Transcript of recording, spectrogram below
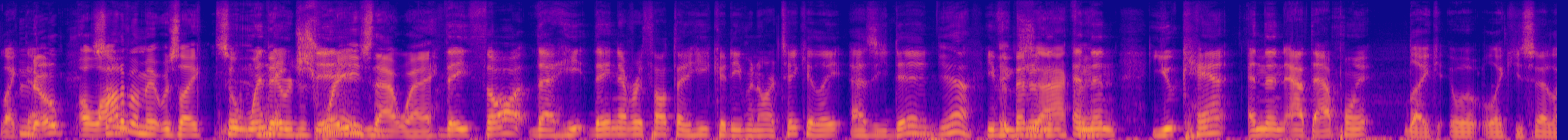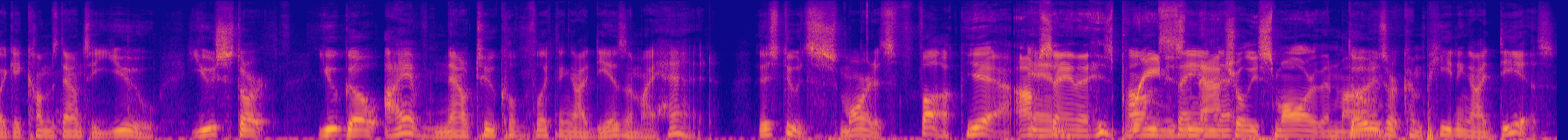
like that. Nope. A lot So- of them, it was like So when they, they were just did, raised that way. They thought that he. They never thought that he could even articulate as he did. Yeah, even better. Than, and then you can't. And then at that point, like like you said, like it comes down to you. You start. You go. I have now two conflicting ideas in my head. This dude's smart as fuck. Yeah, I'm saying that his I'm brain is naturally smaller than mine. Those are competing ideas.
